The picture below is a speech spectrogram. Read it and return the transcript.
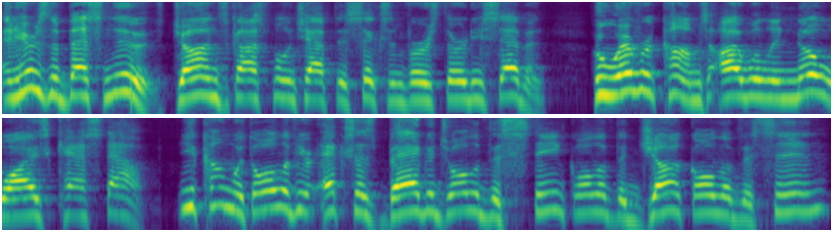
And here's the best news John's Gospel in chapter 6 and verse 37. Whoever comes, I will in no wise cast out. You come with all of your excess baggage, all of the stink, all of the junk, all of the sin,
